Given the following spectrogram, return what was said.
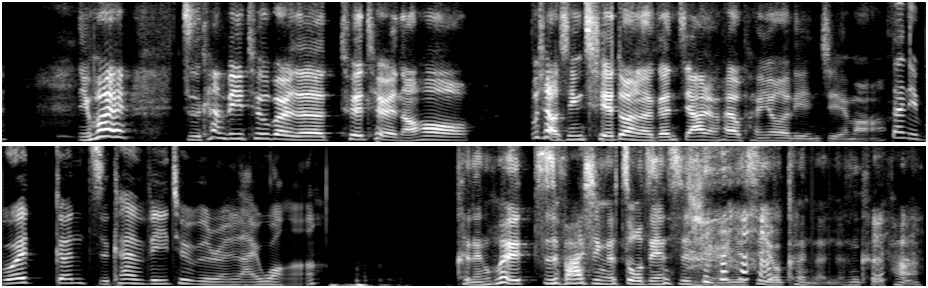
你会只看 VTuber 的 Twitter，然后不小心切断了跟家人还有朋友的连接吗？但你不会跟只看 VTuber 的人来往啊？可能会自发性的做这件事情，也是有可能的，很可怕。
